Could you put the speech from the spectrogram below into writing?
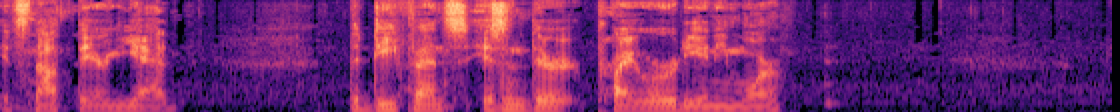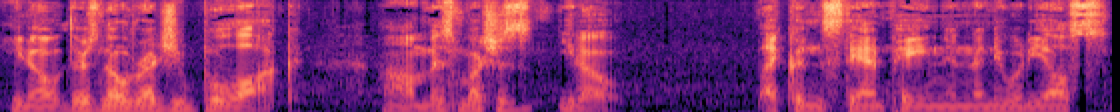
It's not there yet. The defense isn't their priority anymore. You know, there's no Reggie Bullock. Um, as much as, you know, I couldn't stand Payton and anybody else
